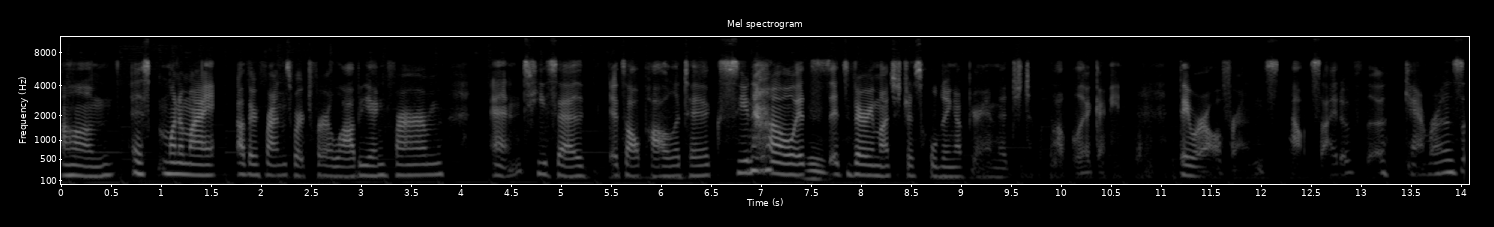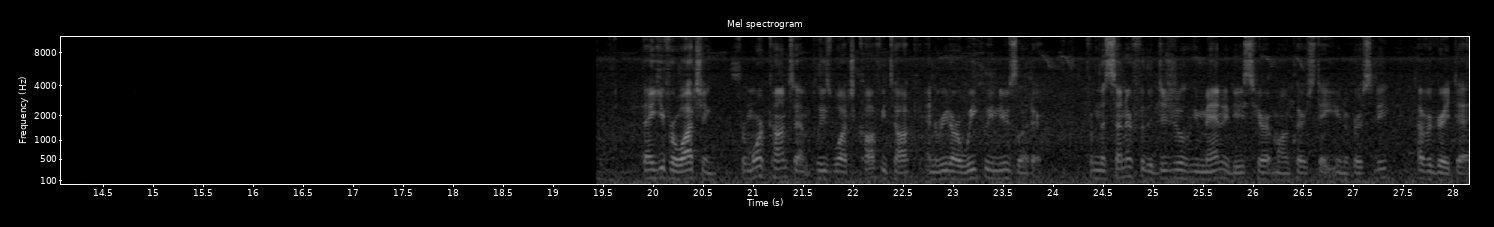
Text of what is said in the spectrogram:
Um, as one of my other friends worked for a lobbying firm, and he said it's all politics. You know, it's it's very much just holding up your image to the public. I mean, they were all friends outside of the cameras. Thank you for watching. For more content, please watch Coffee Talk and read our weekly newsletter. From the Center for the Digital Humanities here at Montclair State University, have a great day.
